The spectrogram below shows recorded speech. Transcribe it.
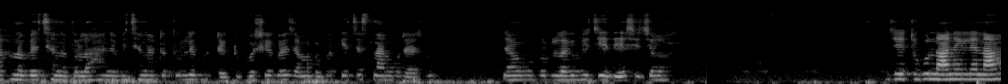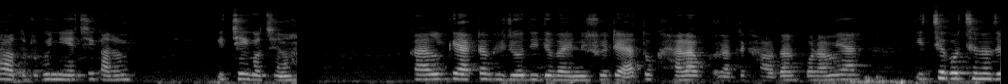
এখনও বিছানা তোলা হয়নি। বিছানাটা তুলে ঘরটা একটু পরিষ্কার করে জামা কাপড় কেচে স্নান করে আসব। জামা কাপড়গুলোকে ভিজিয়ে দিয়ে এসি চলো। যেটুকু না নিলে না হয়, অতটুকুই নিয়েছি, কারণ ইচ্ছেই করছে না। কালকে একটা ভিডিও দিতে পারিনি শরীরটা এত খারাপ। রাত্রে খাওয়া দাওয়ার পর আমি আর ইচ্ছে করছে না যে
